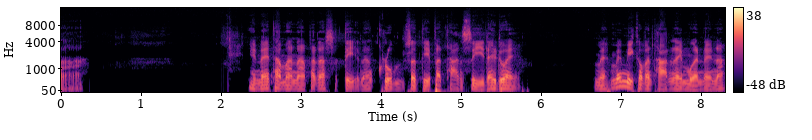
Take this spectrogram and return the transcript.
นาเห็นไหมธรรมานาปนสตินะคลุมสติปัฏฐานสี่ได้ด้วยไม่ไม่มีกรรมฐานอะไรเหมือนเลยนะ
